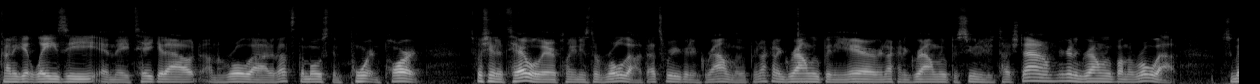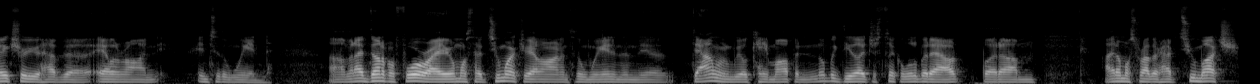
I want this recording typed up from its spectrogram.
kind of get lazy and they take it out on the rollout. And that's the most important part, especially in a tailwheel airplane, is the rollout. That's where you're going to ground loop. You're not going to ground loop in the air. You're not going to ground loop as soon as you touch down. You're going to ground loop on the rollout. So make sure you have the aileron into the wind. Um, and I've done it before where I almost had too much aileron into the wind and then the downwind wheel came up and no big deal. I just took a little bit out. But um, I'd almost rather have too much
